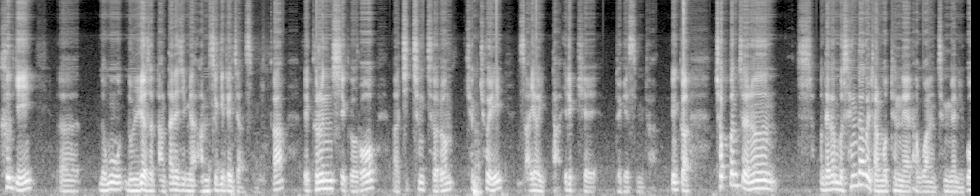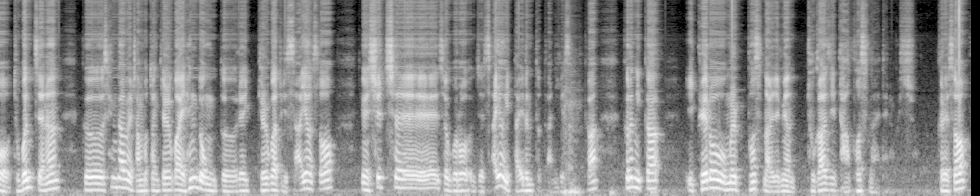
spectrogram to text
흙이 어, 너무 눌려서 단단해지면 암석이 되지 않습니까? 예, 그런 식으로 어, 지층처럼 켜켜이 쌓여 있다 이렇게 되겠습니다. 그러니까 첫 번째는 내가 뭐 생각을 잘못했네라고 하는 측면이고 두 번째는 그 생각을 잘못한 결과의 행동들의 결과들이 쌓여서 실체적으로 이제 쌓여 있다 이런 뜻 아니겠습니까? 그러니까 이 괴로움을 벗어나려면 두 가지 다 벗어나야 되는 것이죠. 그래서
